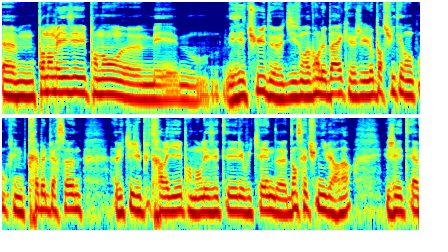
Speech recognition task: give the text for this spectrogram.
Euh, pendant mes pendant euh, mes mes études, euh, disons avant le bac, j'ai eu l'opportunité de rencontrer une très belle personne avec qui j'ai pu travailler pendant les étés, les week-ends euh, dans cet univers-là. J'ai été Donc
